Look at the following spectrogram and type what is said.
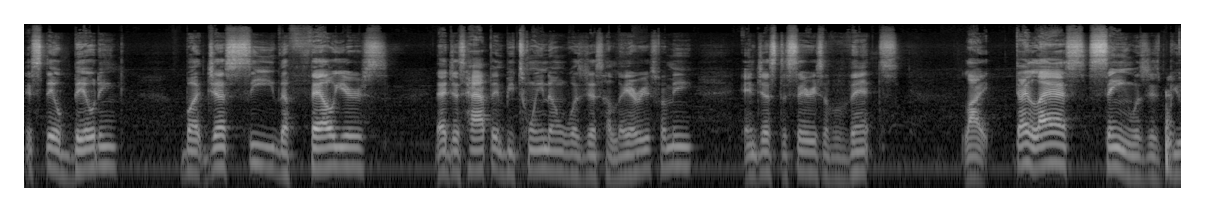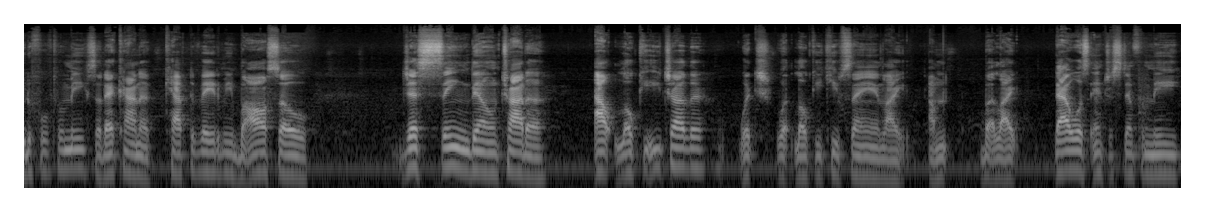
It's still building, but just see the failures that just happened between them was just hilarious for me, and just the series of events like that last scene was just beautiful for me so that kind of captivated me but also just seeing them try to out loki each other which what loki keeps saying like i'm but like that was interesting for me.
